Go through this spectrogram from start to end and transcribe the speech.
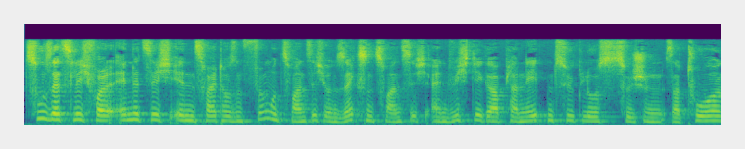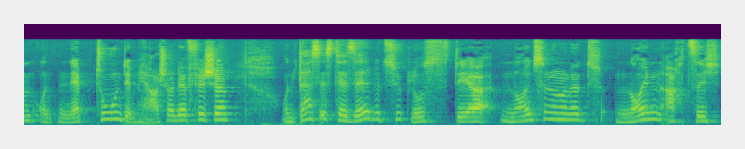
Zusätzlich vollendet sich in 2025 und 2026 ein wichtiger Planetenzyklus zwischen Saturn und Neptun, dem Herrscher der Fische. Und das ist derselbe Zyklus, der 1989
